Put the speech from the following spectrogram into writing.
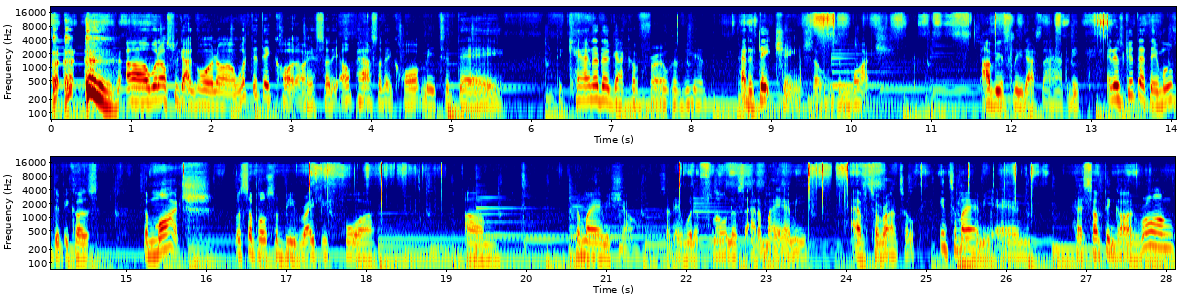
uh, what else we got going on? What did they call? Oh, so the El Paso they called me today. The Canada got confirmed because we had had a date change, so it was in March. Obviously, that's not happening, and it's good that they moved it because the March was supposed to be right before um, the Miami show. So they would have flown us out of Miami, out of Toronto, into Miami, and had something gone wrong,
